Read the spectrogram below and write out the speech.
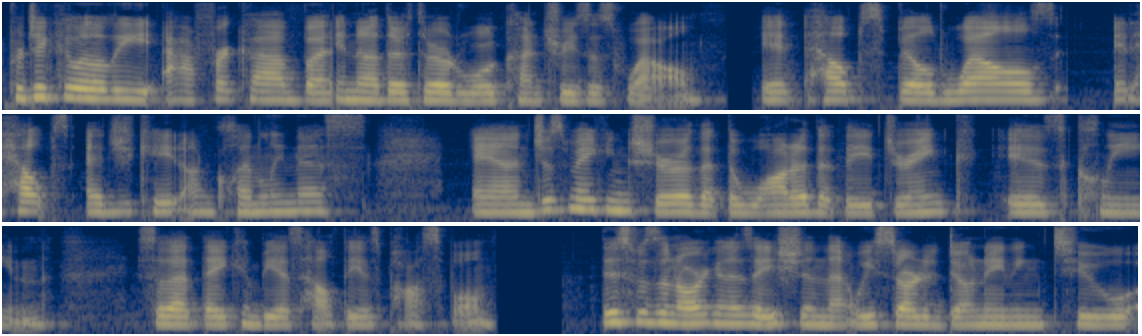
particularly Africa, but in other third world countries as well. It helps build wells, it helps educate on cleanliness, and just making sure that the water that they drink is clean so that they can be as healthy as possible. This was an organization that we started donating to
